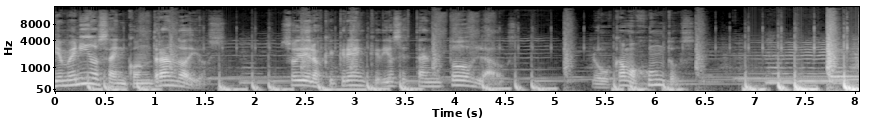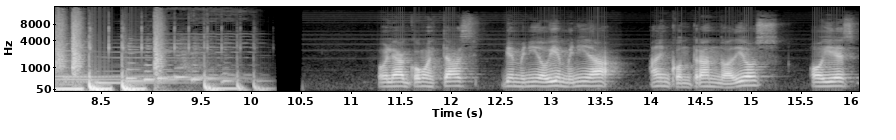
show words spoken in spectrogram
Bienvenidos a Encontrando a Dios. Soy de los que creen que Dios está en todos lados. ¿Lo buscamos juntos? Hola, ¿cómo estás? Bienvenido, bienvenida a Encontrando a Dios. Hoy es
